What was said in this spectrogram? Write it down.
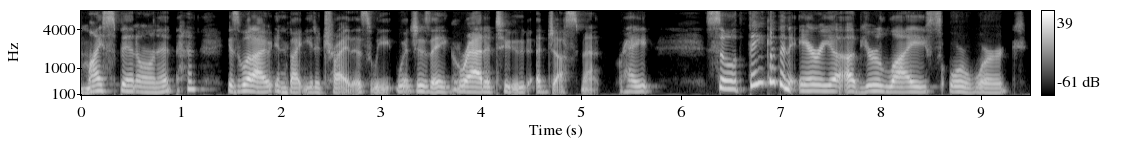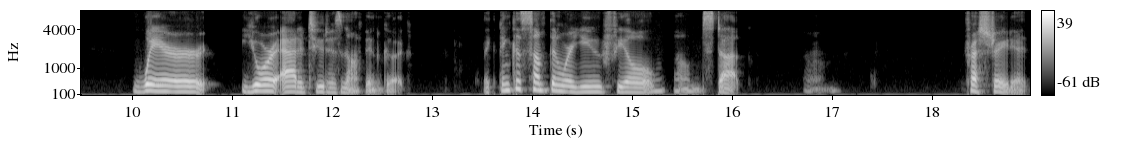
My spin on it is what I invite you to try this week, which is a gratitude adjustment, right? So think of an area of your life or work where your attitude has not been good. Like think of something where you feel um, stuck, um, frustrated.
